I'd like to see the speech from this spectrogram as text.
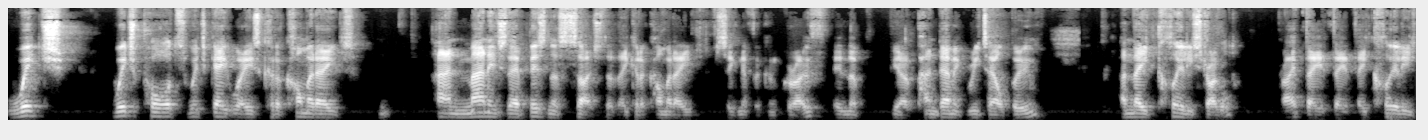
which which ports, which gateways could accommodate and manage their business such that they could accommodate significant growth in the you know, pandemic retail boom, and they clearly struggled. Right? They, they they clearly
